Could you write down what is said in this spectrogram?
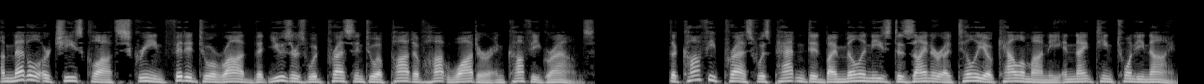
a metal or cheesecloth screen fitted to a rod that users would press into a pot of hot water and coffee grounds. The coffee press was patented by Milanese designer Attilio Calimani in 1929.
